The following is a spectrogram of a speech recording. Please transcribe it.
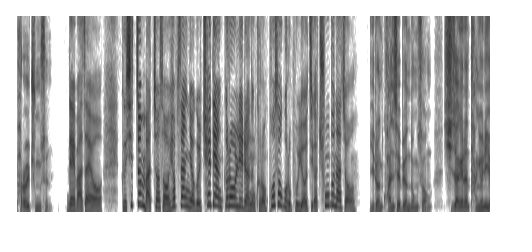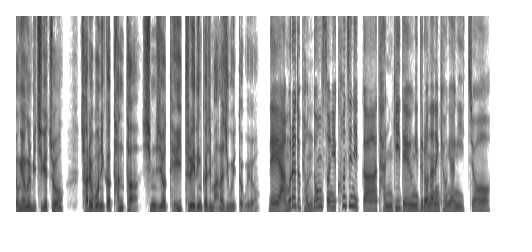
8월 중순. 네 맞아요. 그 시점 맞춰서 협상력을 최대한 끌어올리려는 그런 포석으로 볼 여지가 충분하죠. 이런 관세 변동성, 시장에는 당연히 영향을 미치겠죠. 자료 보니까 단타, 심지어 데이 트레이딩까지 많아지고 있다고요. 네, 아무래도 변동성이 커지니까 단기 대응이 늘어나는 경향이 있죠.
